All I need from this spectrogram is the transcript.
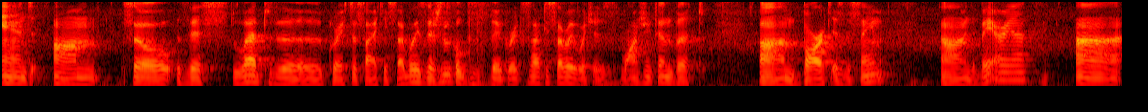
And um, so this led to the Great Society subways. There's something called the Great Society subway, which is Washington, but um, BART is the same uh, in the Bay Area. Uh,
